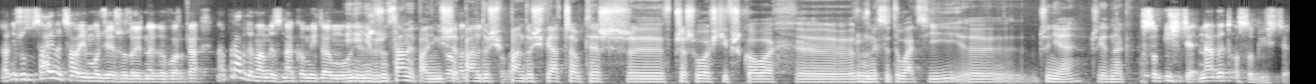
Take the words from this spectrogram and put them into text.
ale nie wrzucajmy całej młodzieży do jednego worka. Naprawdę mamy znakomitą młodzież. nie, nie wrzucamy, panie ministrze. Pan, doś, pan doświadczał też y, w przeszłości w szkołach y, różnych sytuacji, y, czy nie? Czy jednak... Osobiście, nawet osobiście.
